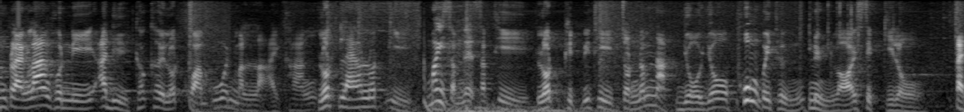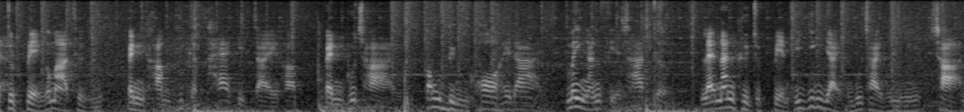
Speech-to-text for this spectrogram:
นแปลงร่างคนนี้อดีตเขาเคยลดความอ้วนมาหลายครั้ง ลดแล้วลดอีก ไม่สำเร็จสักที ลดผิดวิธีจนน้ำหนักโยโย่พุ่งไปถึง 110 กิโล แต่จุดเปลี่ยนก็มาถึงเป็นคำที่กระแทกจิตใจครับ เป็นผู้ชายต้องดึงข้อให้ได้ ไม่งั้นเสียชาติเกิด และนั่นคือจุดเปลี่ยนที่ยิ่งใหญ่ของผู้ชายคนนี้ ฉาน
